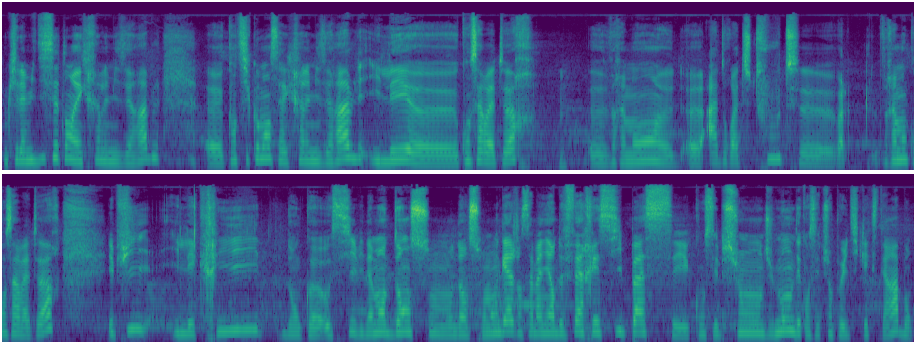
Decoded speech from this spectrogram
Donc il a mis 17 ans à écrire Les Misérables. Euh, quand il commence à écrire Les Misérables, il est euh, conservateur, euh, vraiment euh, à droite toute, euh, voilà, vraiment conservateur. Et puis il écrit, donc aussi évidemment dans son, dans son langage, dans sa manière de faire récit, passe ses conceptions du monde, des conceptions politiques, etc. Bon.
